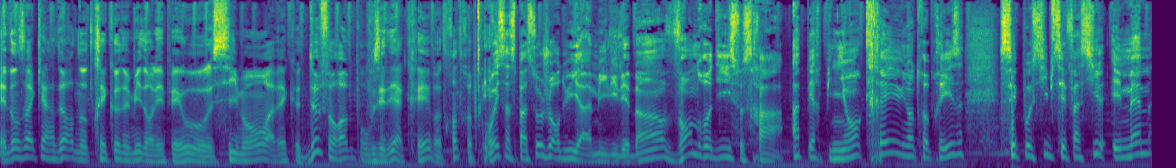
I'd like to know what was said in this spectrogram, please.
Et dans un quart d'heure, notre économie dans les PO, Simon, avec deux forums pour vous aider à créer votre entreprise. Oui, ça se passe aujourd'hui à Amélie-les-Bains. Vendredi, ce sera à Perpignan. Créer une entreprise, c'est possible, c'est facile et même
